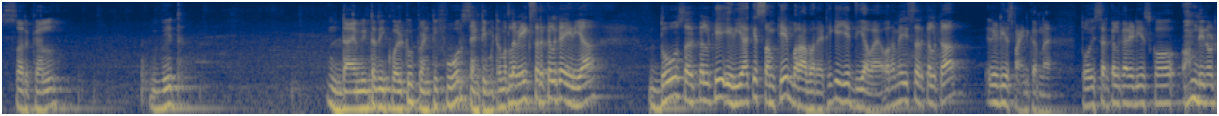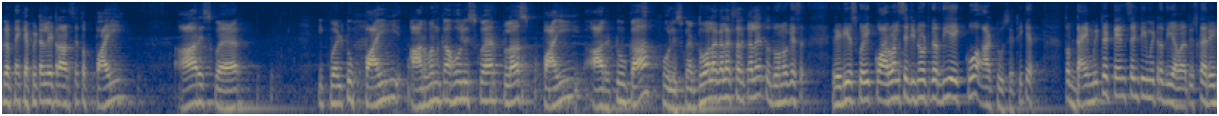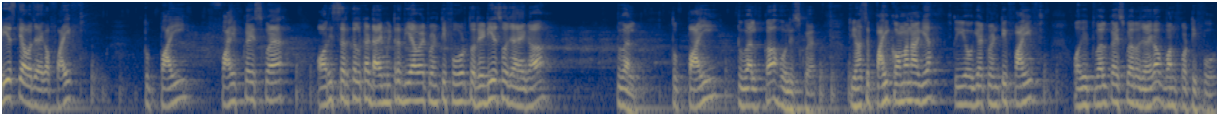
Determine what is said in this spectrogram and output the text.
circle with diameter equal to 24 centimetre मतलब एक circle का area दो circle के एरिया के सम के बराबर है, ठीक है? ये दिया हुआ है और हमें इस सर्कल का रेडियस फाइंड करना है। तो इस सर्कल का रेडियस को हम डिनोट करते हैं कैपिटल लेटर आर से तो pi R square equal to pi R one का whole square plus pi R two का होल स्क्वायर। दो अलग अलग सर्कल है तो दोनों के रेडियस को एक को आर वन से डिनोट कर दिए, एक को आर टू से, ठीक है? तो डायमीटर टेन सेंटीमीटर दिया हुआ है तो इसका रेडियस क्या हो जाएगा? फाइव तो पाई फाइव का स्क्वायर और इस सर्कल का डायमीटर दिया हुआ है ट्वेंटी फोर तो रेडियस हो जाएगा ट्वेल्व तो पाई ट्वेल्व का होल स्क्वायर। तो यहाँ से पाई कॉमन आ गया तो ये हो गया ट्वेंटी फाइव और ये 12 का स्क्वायर हो जाएगा 144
